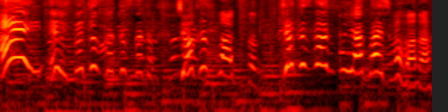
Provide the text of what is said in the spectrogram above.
Ay, ey, sakın sakın sakın. Çok ıslaksın. Çok ıslaksın. Yaklaşma bana.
